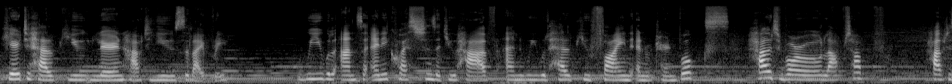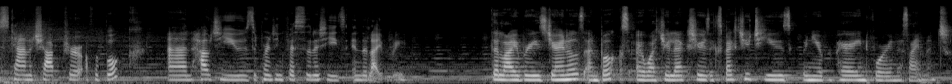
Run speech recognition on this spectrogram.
here to help you learn how to use the library. We will answer any questions that you have and we will help you find and return books, how to borrow a laptop, how to scan a chapter of a book, and how to use the printing facilities in the library. The library's journals and books are what your lecturers expect you to use when you're preparing for an assignment.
